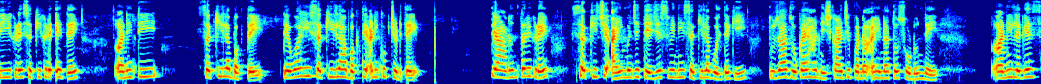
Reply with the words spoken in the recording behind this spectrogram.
ती इकडे सखीकडे येते. आणि ती सखीला बघते. तेव्हा ही सखीला बघते आणि खूप चिडते. त्यानंतर इकडे सखीची आई म्हणजे तेजस्विनी सखीला बोलते की तुझा जो काय हा निष्काळजीपणा आहे ना तो सोडून दे. आणि लगेच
